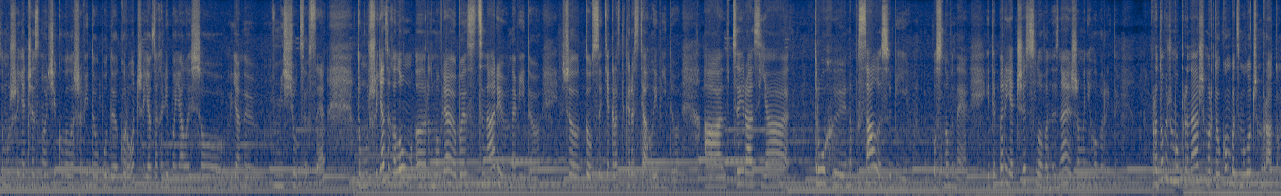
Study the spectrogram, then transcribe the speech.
тому що я чесно очікувала, що відео буде коротше. Я взагалі боялась, що я не вміщу це все. Тому що я загалом е, розмовляю без сценарію на відео, що досить якраз таки розтягує відео. А в цей раз я трохи написала собі основне, і тепер я честь слова не знаю, що мені говорити. Продовжимо про наш Mortal Kombat з молодшим братом.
